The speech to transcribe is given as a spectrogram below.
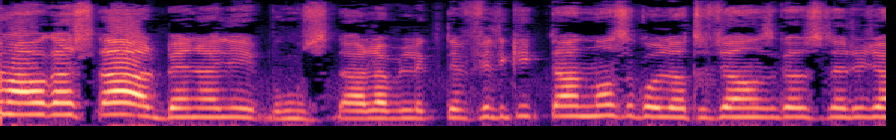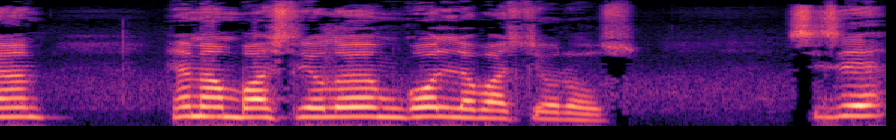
merhaba arkadaşlar. Ben Ali. Bugün sizlerle birlikte frikikten nasıl gol atacağınızı göstereceğim. Hemen başlayalım. Golle başlıyoruz. Size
